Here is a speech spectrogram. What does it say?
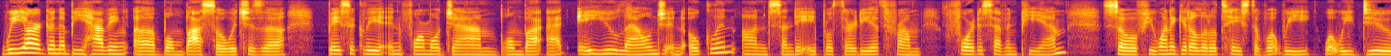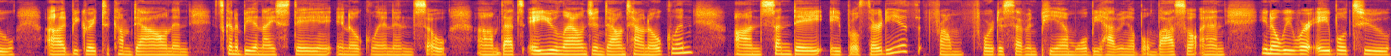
We are going to be having a bombazo, which is a basically informal jam bomba at AU Lounge in Oakland on Sunday, April 30th from 4 to 7 p.m. So if you want to get a little taste of what we what we do, uh, it'd be great to come down and it's going to be a nice day in Oakland. And so um, that's AU Lounge in downtown Oakland on Sunday, April 30th from 4 to 7 p.m. We'll be having a bombazo. And, you know, we were able to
